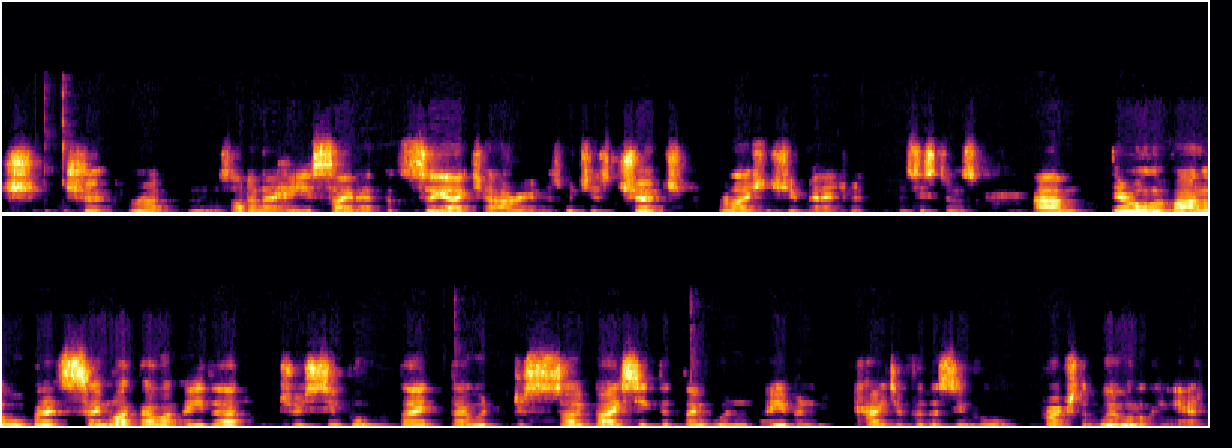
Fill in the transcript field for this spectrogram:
CHRMs. I don't know how you say that, but CHRMs, which is church relationship management systems. Um, they're all available, but it seemed like they were either too simple. They they were just so basic that they wouldn't even cater for the simple approach that we were looking at,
